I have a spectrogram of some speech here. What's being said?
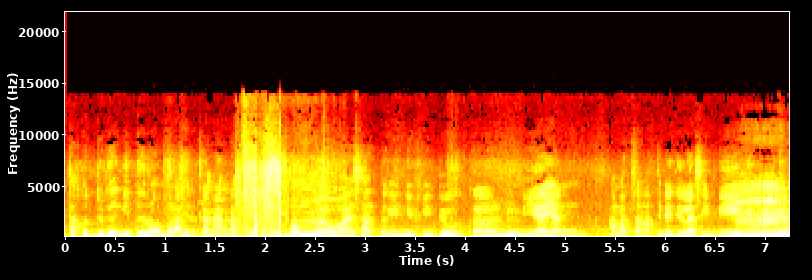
takut juga gitu loh melahirkan anak gitu. Membawa satu individu ke dunia yang amat sangat tidak jelas ini gitu ya.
